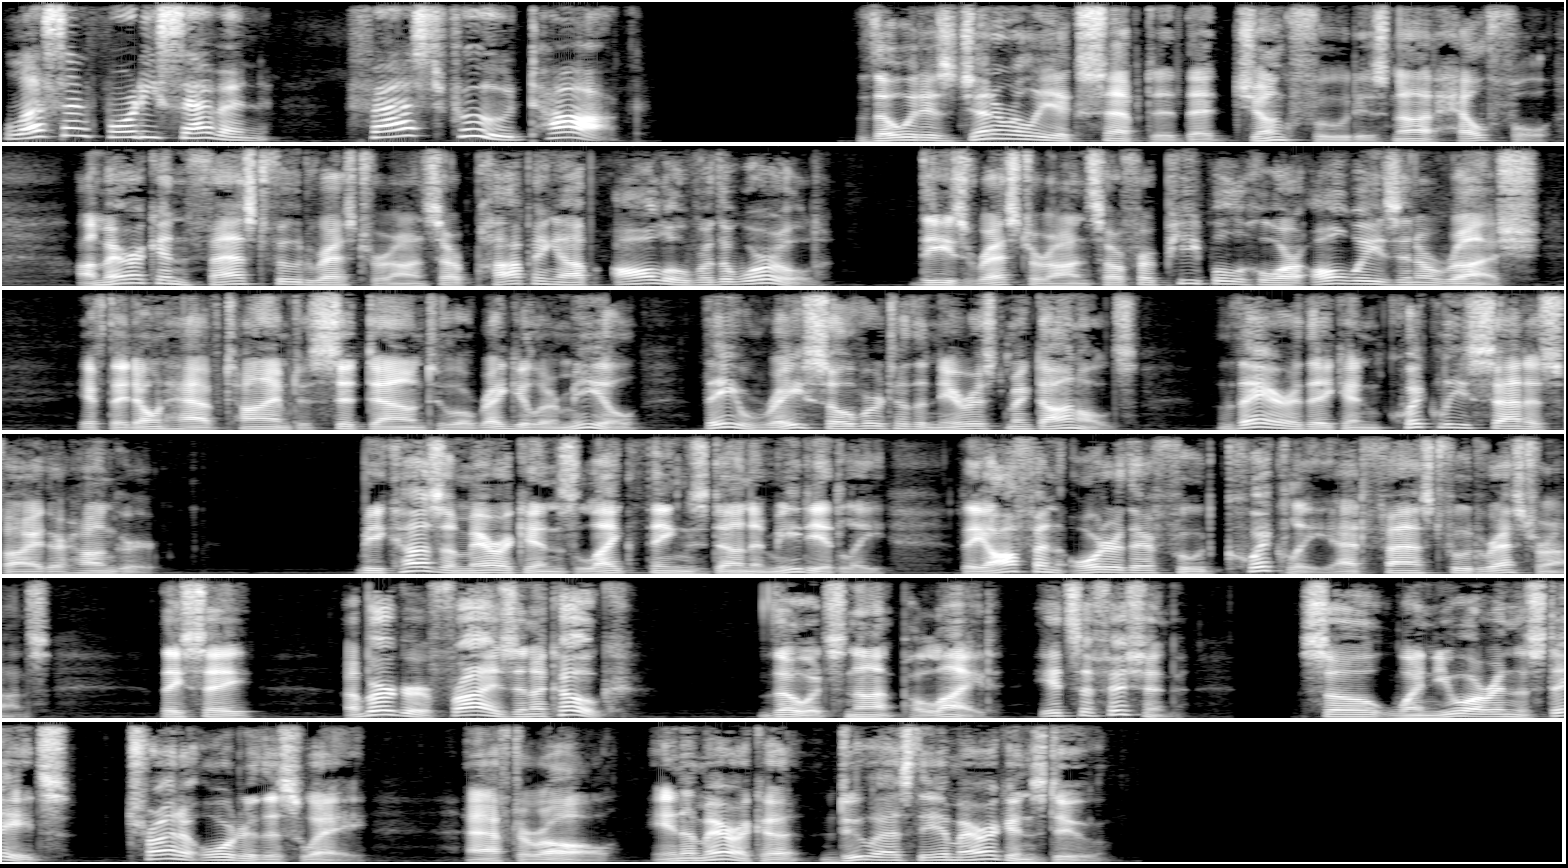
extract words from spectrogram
Lesson 47 Fast Food Talk. Though it is generally accepted that junk food is not healthful, American fast food restaurants are popping up all over the world. These restaurants are for people who are always in a rush. If they don't have time to sit down to a regular meal, they race over to the nearest McDonald's. There they can quickly satisfy their hunger. Because Americans like things done immediately, they often order their food quickly at fast food restaurants. They say, a burger, fries, and a Coke. Though it's not polite, it's efficient. So when you are in the States, try to order this way. After all, in America, do as the Americans do.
